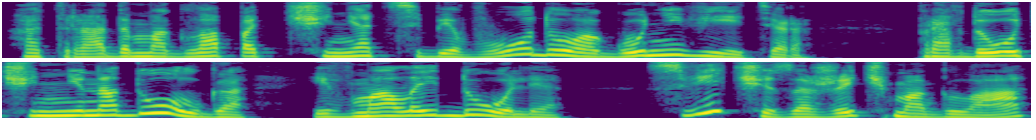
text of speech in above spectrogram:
Отрада могла подчинять себе воду, огонь и ветер. Правда, очень ненадолго и в малой доле. Свечи зажечь могла,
